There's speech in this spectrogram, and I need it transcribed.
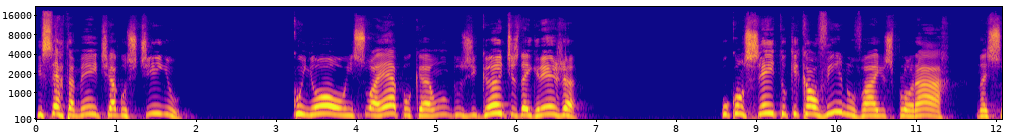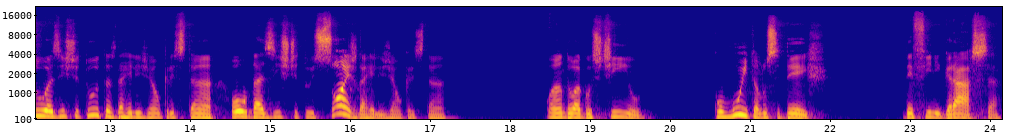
E certamente Agostinho cunhou em sua época um dos gigantes da igreja o conceito que Calvino vai explorar nas suas institutas da religião cristã ou das instituições da religião cristã. Quando Agostinho, com muita lucidez, define graça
